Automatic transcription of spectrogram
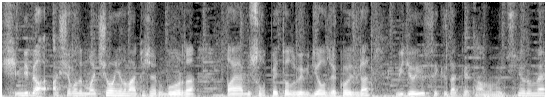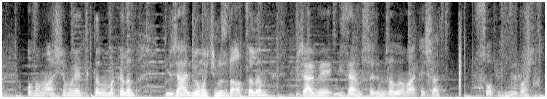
Şimdi bir aşamalı maçı oynayalım arkadaşlar. Bu arada bayağı bir sohbet dolu bir video olacak o yüzden videoyu 8 dakikaya tamamlamayı düşünüyorum ve o zaman aşamaya tıklayalım bakalım. Güzel bir maçımızı da atalım. Güzel bir güzel bir alalım arkadaşlar. Sohbetimiz başlasın.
